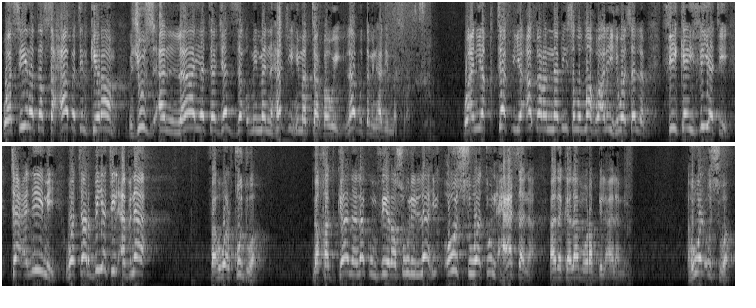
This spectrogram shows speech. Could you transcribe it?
وسيرة الصحابة الكرام جزءا لا يتجزأ من منهجهم التربوي. لا بد من هذه المسألة. وأن يقتفي أثر النبي صلى الله عليه وسلم في كيفية تعليم وتربية الأبناء فهو القدوة. لقد كان لكم في رسول الله أسوة حسنة. هذا كلام رب العالمين. هو الأسوة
